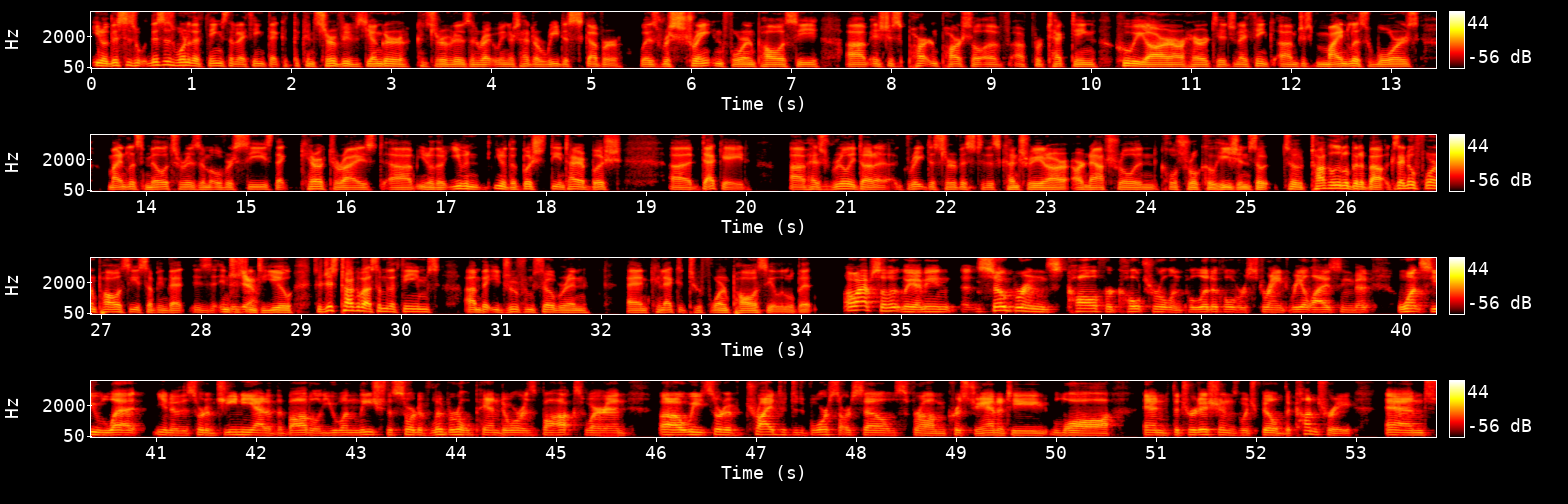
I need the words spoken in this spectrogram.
you know this is this is one of the things that I think that the conservatives, younger conservatives and right wingers had to rediscover was restraint in foreign policy. Um, it's just part and parcel of, of protecting who we are and our heritage. And I think um, just mindless wars, mindless militarism overseas that characterized, uh, you know, the even you know the Bush, the entire Bush uh, decade uh, has really done a great disservice to this country and our, our natural and cultural cohesion. So, so talk a little bit about because I know foreign policy is something that is interesting yeah. to you. So, just talk about some of the themes um, that you drew from Sobran and connected to foreign policy a little bit. Oh, absolutely. I mean, uh, Sobran's call for cultural and political restraint, realizing that once you let, you know, the sort of genie out of the bottle, you unleash the sort of liberal Pandora's box wherein uh, we sort of tried to divorce ourselves from Christianity, law, and the traditions which build the country. And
